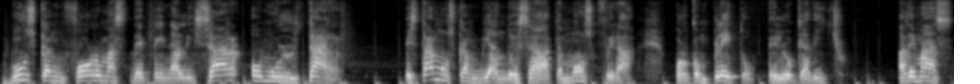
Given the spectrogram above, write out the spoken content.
buscan formas de penalizar o multar. Estamos cambiando esa atmósfera por completo, en lo que ha dicho. Además,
